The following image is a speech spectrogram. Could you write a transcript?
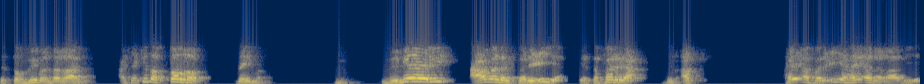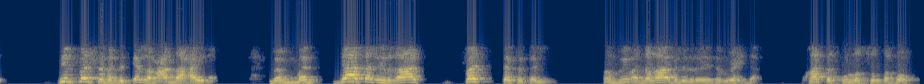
للتنظيم النغابي عشان كده اضطرت زي ما نميري عمل الفرعيه يتفرع من أصل هيئة فرعية هيئة نغابيه دي الفلسفة اللي بيتكلم عنها حيدر لما جاءت الالغاز فتتت التنظيم النغابي لدرجه الوحده وخدت كل السلطة فوق.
